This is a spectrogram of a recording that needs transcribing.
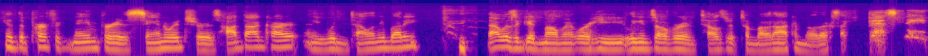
he had the perfect name for his sandwich or his hot dog cart, and he wouldn't tell anybody. that was a good moment where he leans over and tells it to MODOK, and MODOK's like, "Best name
